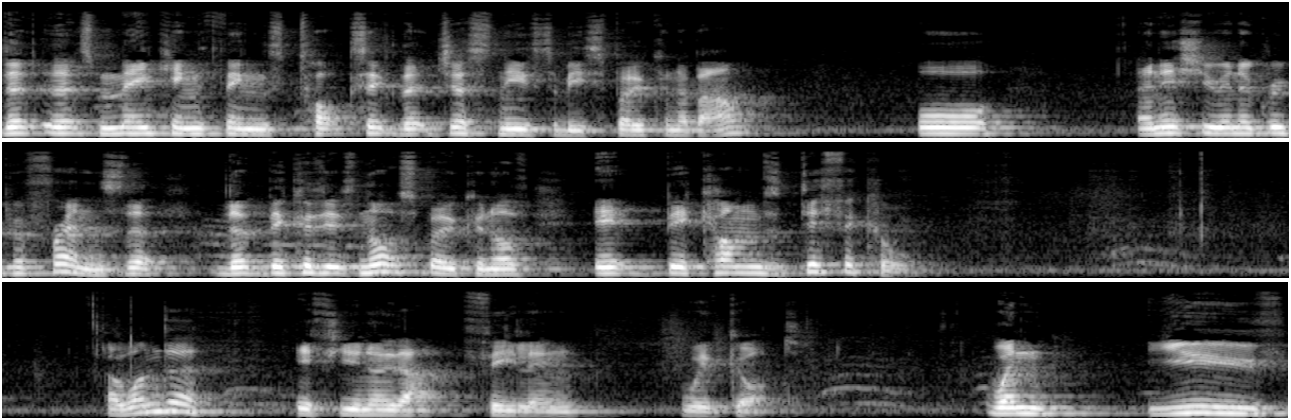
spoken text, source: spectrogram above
that, that's making things toxic that just needs to be spoken about, or an issue in a group of friends that, that because it's not spoken of, it becomes difficult. I wonder if you know that feeling with God. When you've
